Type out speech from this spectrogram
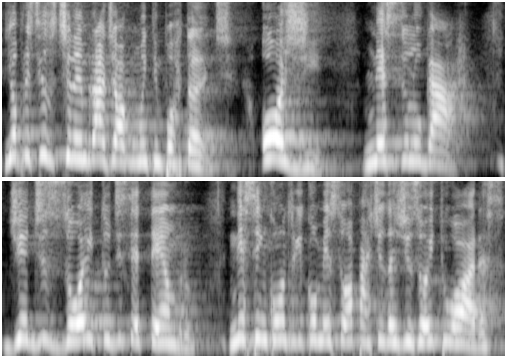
E eu preciso te lembrar de algo muito importante. Hoje, nesse lugar, dia 18 de setembro, nesse encontro que começou a partir das 18 horas.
